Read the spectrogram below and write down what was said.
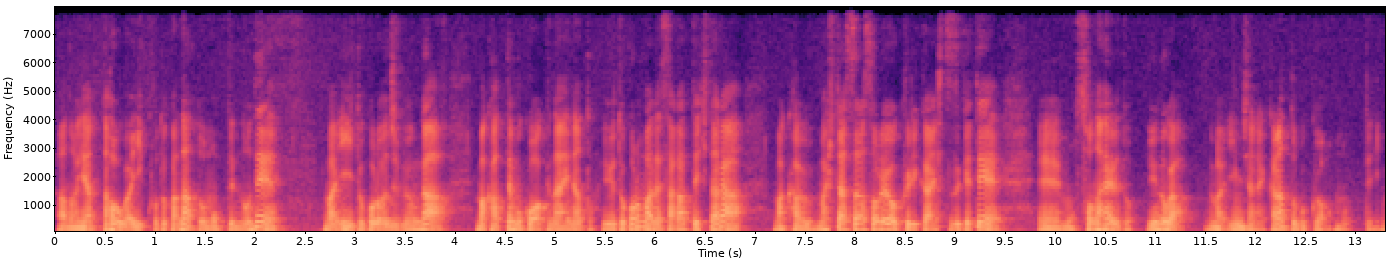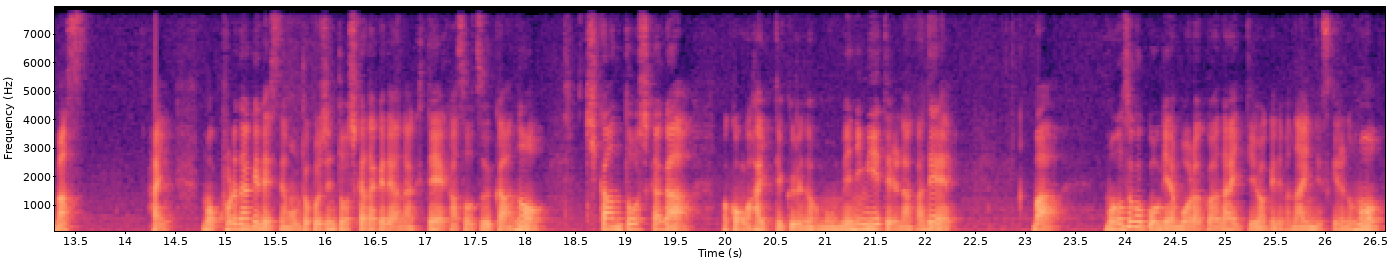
あのやった方がいいことかなと思ってるのでまあ、いいところを自分が、まあ、買っても怖くないなというところまで下がってきたら、まあ、買う、まあ、ひたすらそれを繰り返し続けて、えー、もう備えるというのが、まあ、いいんじゃないかなと僕は思っています。はい。もうこれだけですね、本当個人投資家だけではなくて仮想通貨の機関投資家が今後入ってくるのがもう目に見えてる中で、まあ、ものすごく大きな暴落はないっていうわけではないんですけれども、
